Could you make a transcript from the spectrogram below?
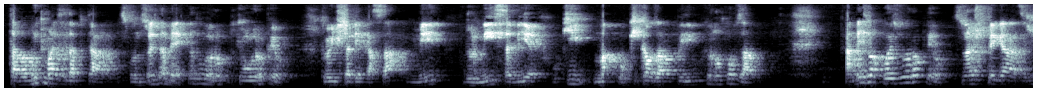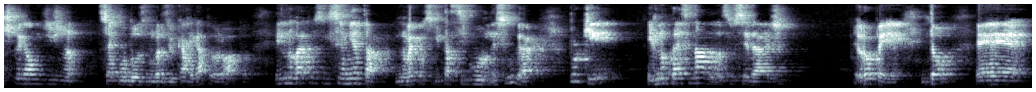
estava muito mais adaptado às condições da América do, do que um europeu. Porque o índio sabia caçar, comer, dormir, sabia o que, o que causava perigo e o que não causava. A mesma coisa o europeu. Se, nós pegar, se a gente pegar um indígena do século XII no Brasil e carregar para a Europa, ele não vai conseguir se ambientar, ele não vai conseguir estar seguro nesse lugar, porque ele não conhece nada da sociedade europeia. Então, é,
